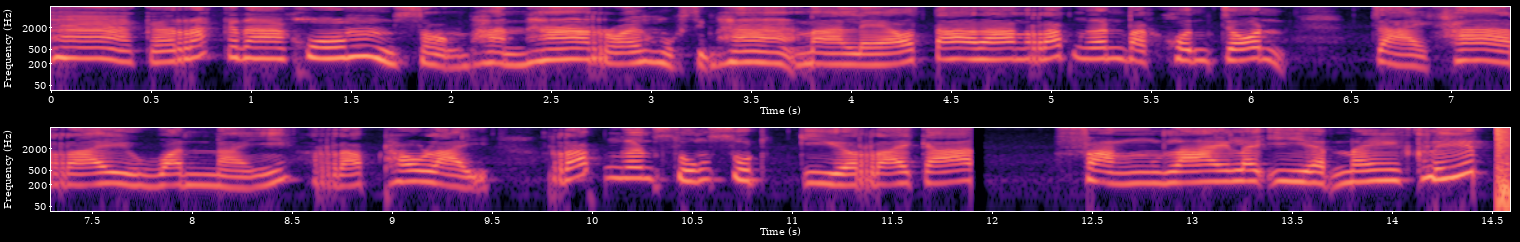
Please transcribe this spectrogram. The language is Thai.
5 กรกฎาคม 2565 มาแล้วตารางรับเงินบัตรคนจน จ่ายค่าไรวันไหน รับเท่าไหร่ รับเงินสูงสุดกี่รายการ ฟังรายละเอียดในคลิป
